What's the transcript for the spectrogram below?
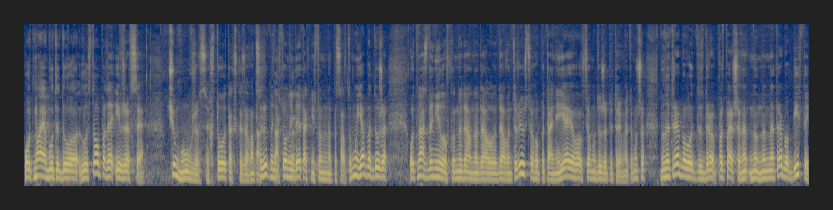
от має бути до листопада і вже все. Чому вже все? Хто так сказав? Абсолютно так, ніхто не так. йде, так ніхто не написав. Тому я би дуже. От нас Данілов недавно дав, дав інтерв'ю з цього питання, і я його в цьому дуже підтримую. Тому що ну не треба, от, по-перше, не, ну, не, не треба бігти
